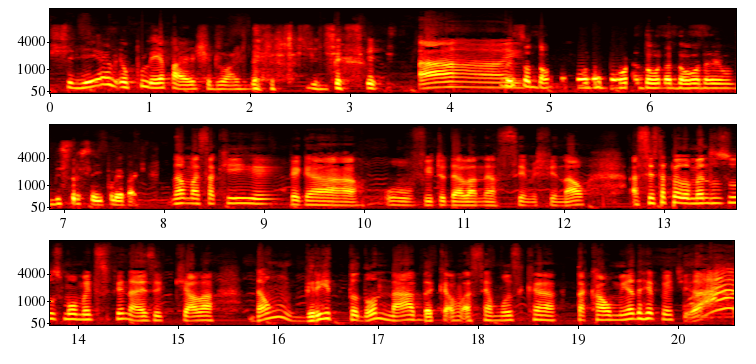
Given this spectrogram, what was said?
Cheguei a, eu pulei a parte do live dela de 2016. Ah. Começou dona, dona, dona, dona, dona, eu me estressei e pulei a parte. Não, mas só que pegar o vídeo dela na semifinal, assista pelo menos os momentos finais, e que ela dá um grito do nada, que assim, a música tá calminha de repente. Ah!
